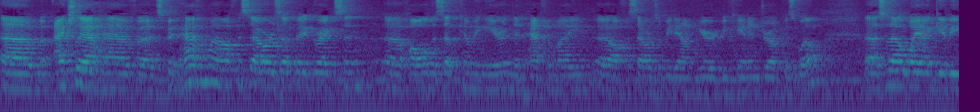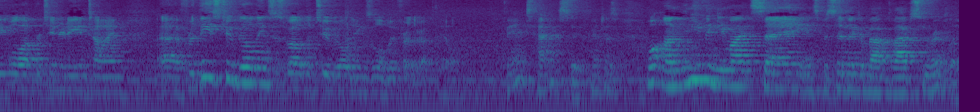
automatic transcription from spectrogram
Um, actually, I have uh, spent half of my office hours up at Gregson uh, Hall this upcoming year, and then half of my uh, office hours will be down here at Buchanan Droke as well. Uh, so that way I give equal opportunity and time uh, for these two buildings as well as the two buildings a little bit further up the hill. Fantastic, fantastic. Well, um, anything you might say in specific about Gladson Ripley?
